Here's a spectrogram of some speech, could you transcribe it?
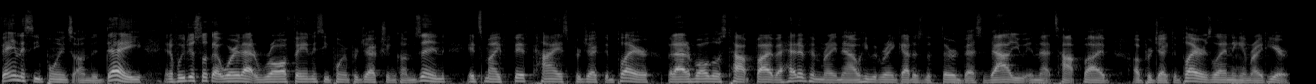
fantasy points on the day. And if we just look at where that raw fantasy point projection comes in, it's my fifth highest projected player. But out of all those top five ahead of him right now, he would rank out as the third best value in that top five projected players, landing him right here.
